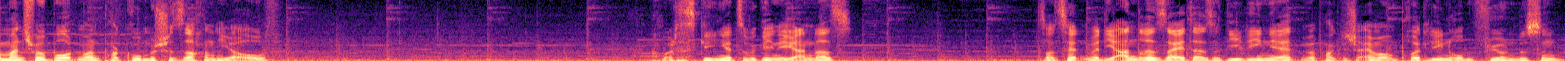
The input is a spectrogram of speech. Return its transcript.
manchmal baut man ein paar komische Sachen hier auf. Aber das ging jetzt wirklich nicht anders. Sonst hätten wir die andere Seite, also die Linie, hätten wir praktisch einmal um Preutlin rumführen müssen.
